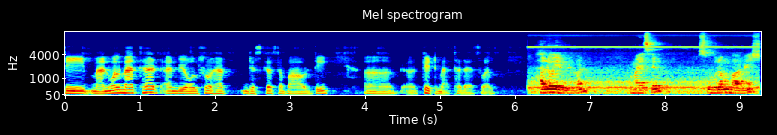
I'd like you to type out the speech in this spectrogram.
the manual method and we also have discussed about the Uh, uh, kit method as well. Hello everyone, myself Suram Banesh,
